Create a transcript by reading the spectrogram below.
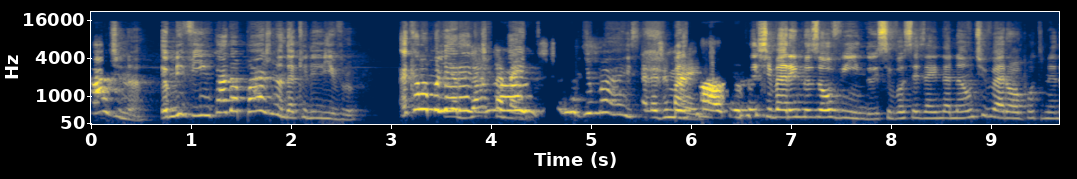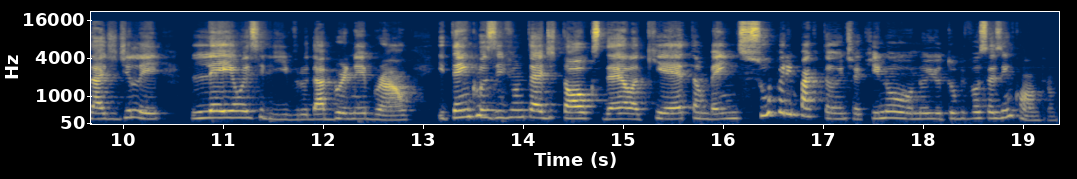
página. Eu me vi em cada página daquele livro. Aquela mulher Exatamente. é demais, é demais. Ela é demais. Pessoal, se vocês estiverem nos ouvindo e se vocês ainda não tiveram a oportunidade de ler, leiam esse livro da Brené Brown. E tem inclusive um TED Talks dela que é também super impactante aqui no, no YouTube, vocês encontram.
